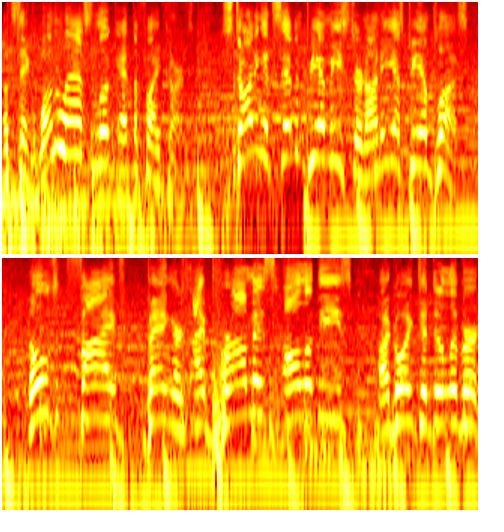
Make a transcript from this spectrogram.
Let's take one last look at the fight cards. Starting at 7 p.m. Eastern on ESPN Plus, those five bangers, I promise all of these are going to deliver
